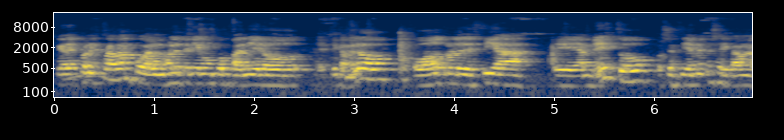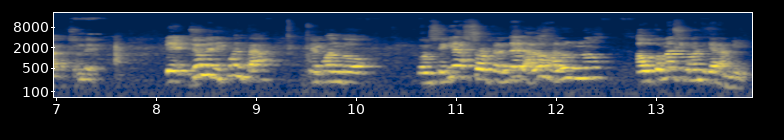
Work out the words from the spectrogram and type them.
que desconectaban, pues a lo mejor le pedían a un compañero, explícamelo, o a otro le decía, eh, hazme esto, o sencillamente se dedicaban a cachondeo. Bien, yo me di cuenta que cuando conseguía sorprender a los alumnos, automáticamente ya eran míos.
